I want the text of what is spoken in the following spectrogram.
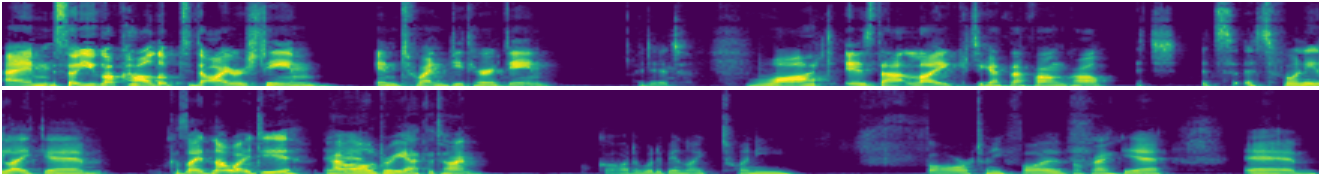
Um, so you got called up to the Irish team in 2013. I did. What is that like to get that phone call? It's it's it's funny like um because I had no idea. How um, old were you at the time? God, I would have been like 24, 25. Okay. Yeah. Um,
